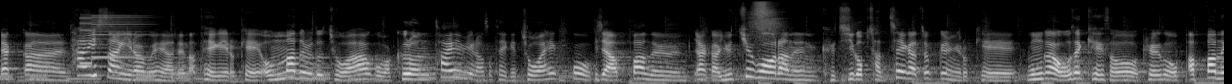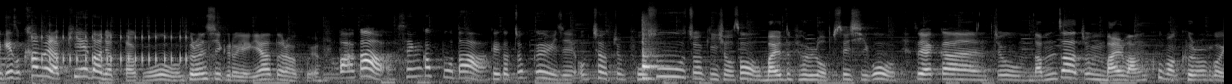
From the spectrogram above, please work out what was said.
약간 사위상이라고 해야 되나? 되게 이렇게 엄마들도 좋아하고 막 그런 타입이라서 되게 좋아했고 이제 아빠는 약간 유튜버라는 그 직업 자체가 조금 이렇게 뭔가 어색해서 그래서 아빠는 계속 카메라 피해 다녔다고 그런 식으로 얘기하더라고요. 아빠가 생각보다 그러니까 조금 이제 엄청 좀 보수적이셔서 말도 별로 없으시고 또 약간 좀 남자 좀 말 많고 막 그런 거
